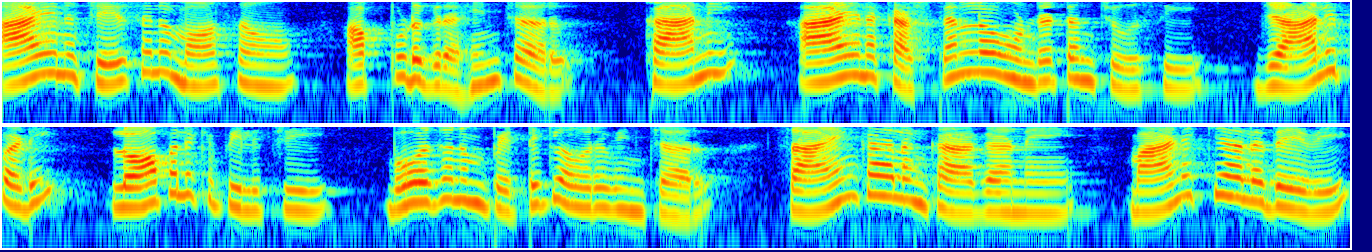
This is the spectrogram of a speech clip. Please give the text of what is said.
ఆయన చేసిన మోసం అప్పుడు గ్రహించారు. కాని ఆయన కష్టంలో ఉండటం చూసి జాలిపడి లోపలికి పిలిచి భోజనం పెట్టి గౌరవించారు. సాయంకాలం కాగానే మాణిక్యాలదేవి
